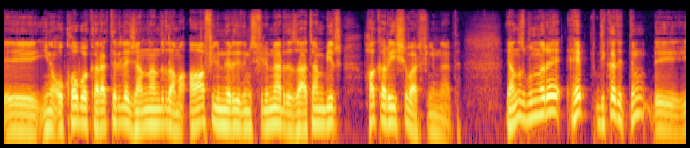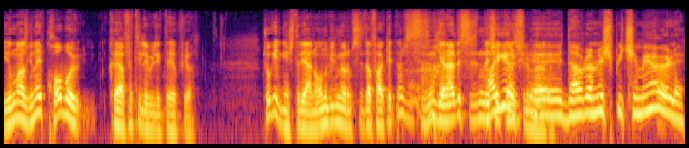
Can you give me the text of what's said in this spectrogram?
Ee, yine o Kobo karakteriyle canlandırdı ama A filmleri dediğimiz filmlerde zaten bir hak arayışı var filmlerde. Yalnız bunları hep dikkat ettim. Ee, Yılmaz Güney hep kovboy kıyafetiyle birlikte yapıyor. Çok ilginçtir yani onu bilmiyorum siz de fark ettiniz mi? Sizin genelde sizin de çektiğiniz filmlerde. Hayır e, davranış biçimi öyle.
